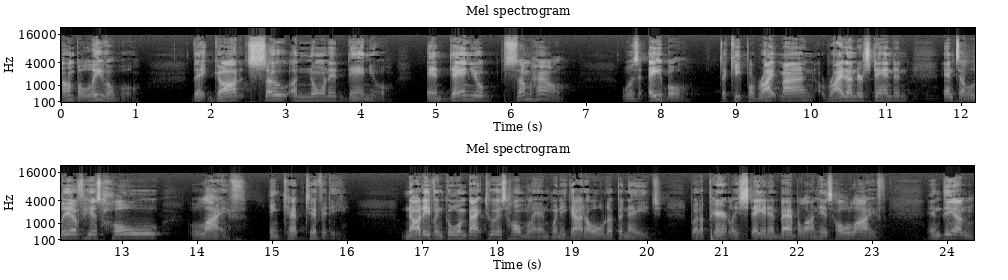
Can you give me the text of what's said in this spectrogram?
unbelievable that God so anointed Daniel, and Daniel somehow was able to keep a right mind, a right understanding, and to live his whole life in captivity. Not even going back to his homeland when he got old up in age, but apparently staying in Babylon his whole life. And then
